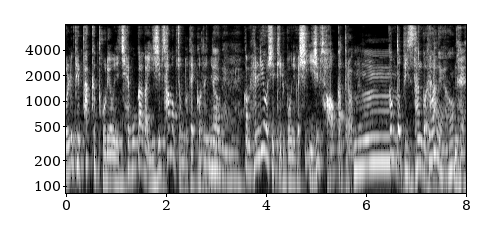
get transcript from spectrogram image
올림픽 파크 보레온이 최고가가 23억 정도 됐거든요. 네네네. 그럼 헬리오시티를 보니까 24억 같더라고요. 음. 그럼 또 비슷한 거야. 그렇네요. 네.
